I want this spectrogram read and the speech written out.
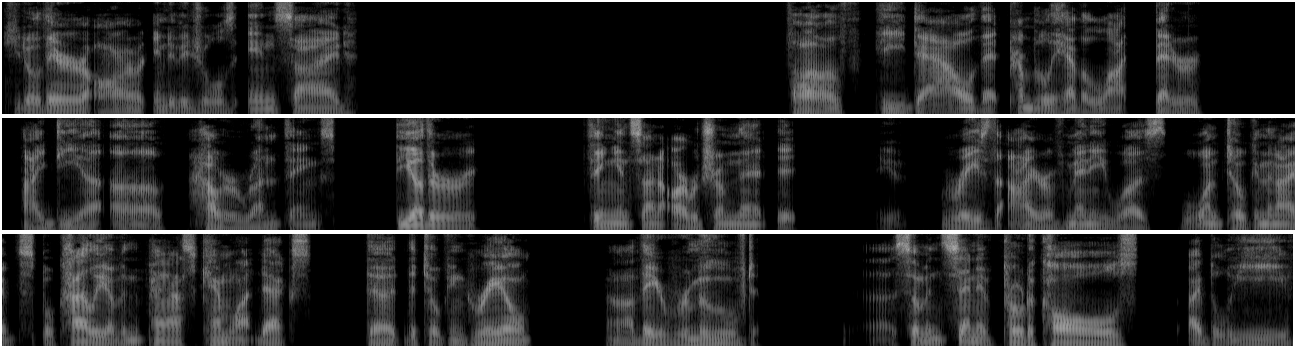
you know, there are individuals inside of the DAO that probably have a lot better idea of how to run things. The other thing inside of Arbitrum that it, raised the ire of many was one token that I've spoke highly of in the past, Camelot Dex, the the token Grail. Uh, they removed uh, some incentive protocols, I believe,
